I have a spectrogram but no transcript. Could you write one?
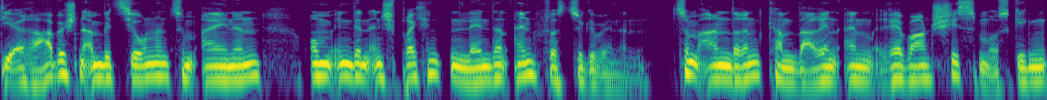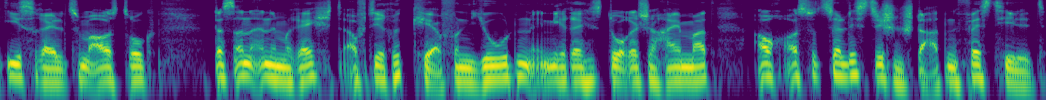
die arabischen Ambitionen zum einen, um in den entsprechenden Ländern Einfluss zu gewinnen. Zum anderen kam darin ein Revanchismus gegen Israel zum Ausdruck, das an einem Recht auf die Rückkehr von Juden in ihre historische Heimat auch aus sozialistischen Staaten festhielt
